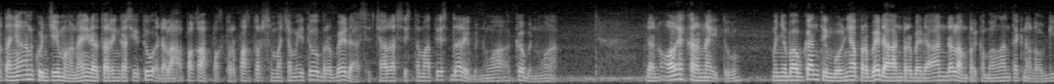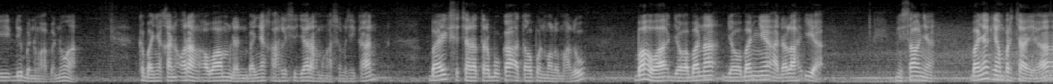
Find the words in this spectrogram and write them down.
pertanyaan kunci mengenai data ringkas itu adalah apakah faktor-faktor semacam itu berbeda secara sistematis dari benua ke benua. Dan oleh karena itu, menyebabkan timbulnya perbedaan-perbedaan dalam perkembangan teknologi di benua-benua. Kebanyakan orang awam dan banyak ahli sejarah mengasumsikan, baik secara terbuka ataupun malu-malu, bahwa jawabannya, jawabannya adalah iya. Misalnya, banyak yang percaya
